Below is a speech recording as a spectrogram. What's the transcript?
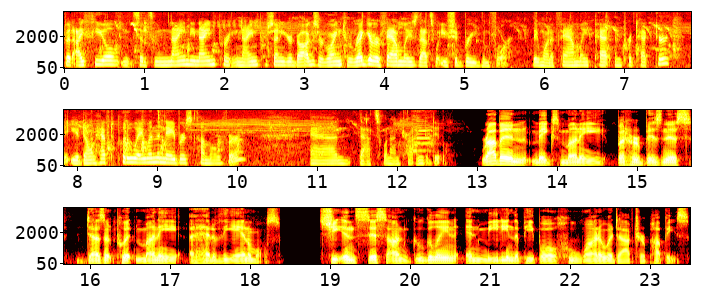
But I feel since 99.9% of your dogs are going to regular families, that's what you should breed them for. They want a family pet and protector that you don't have to put away when the neighbors come over. And that's what I'm trying to do. Robin makes money, but her business doesn't put money ahead of the animals. She insists on Googling and meeting the people who want to adopt her puppies.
